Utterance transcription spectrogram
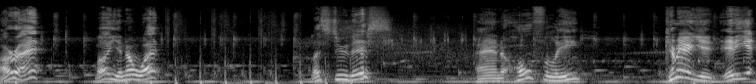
All right. Well, you know what? Let's do this. And hopefully... Come here, you idiot!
